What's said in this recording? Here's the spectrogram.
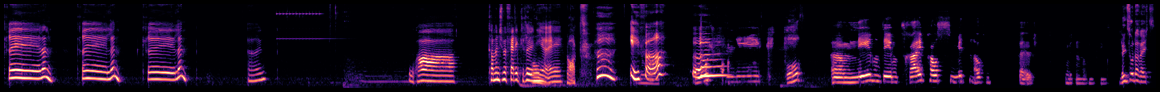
Grillen, Grillen, Grillen. Ein. Wow. Kann man nicht mehr fertig grillen Oh hier, ey. Gott. Eva. Wo liegt wo? ähm, neben dem Treibhaus mitten auf dem Feld. Mitten auf dem Ding. Links oder rechts?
